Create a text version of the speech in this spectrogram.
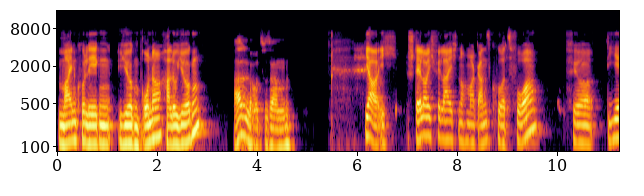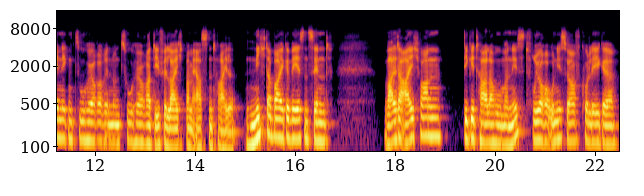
meinen Kollegen Jürgen Brunner. Hallo, Jürgen. Hallo zusammen. Ja, ich stelle euch vielleicht noch mal ganz kurz vor für diejenigen Zuhörerinnen und Zuhörer, die vielleicht beim ersten Teil nicht dabei gewesen sind. Walter Eichhorn, digitaler Humanist, früherer Unisurf-Kollege,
